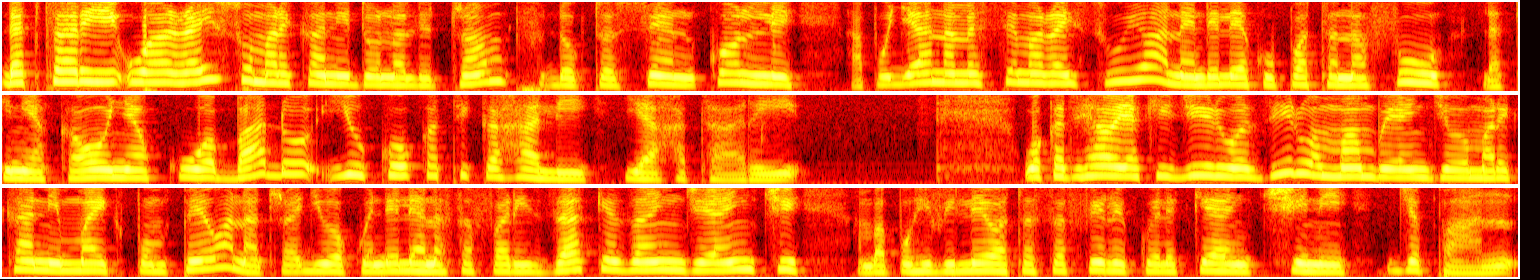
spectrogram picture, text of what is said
Daktari wa rais wa Marekani Donald Trump, Dr Sean Conley, hapo jana amesema rais huyo anaendelea kupata nafuu, lakini akaonya kuwa bado yuko katika hali ya hatari. Wakati hayo yakijiri, waziri wa mambo ya nje wa Marekani Mike Pompeo anatarajiwa kuendelea na safari zake za nje ya nchi, ambapo hivi leo atasafiri kuelekea nchini Japan.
